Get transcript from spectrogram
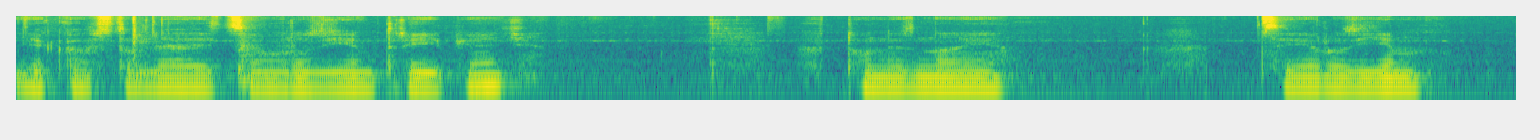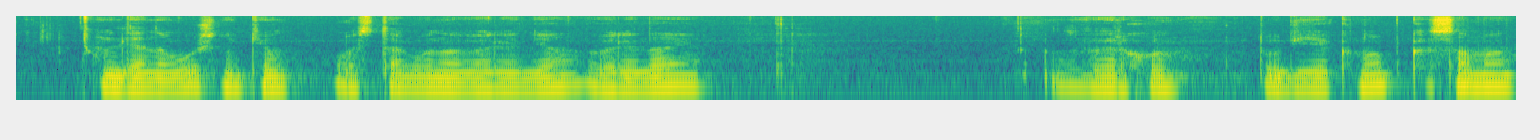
яка вставляється в роз'єм 3.5. Хто не знає, це є роз'єм для навушників. Ось так вона виглядає. Зверху тут є кнопка сама.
